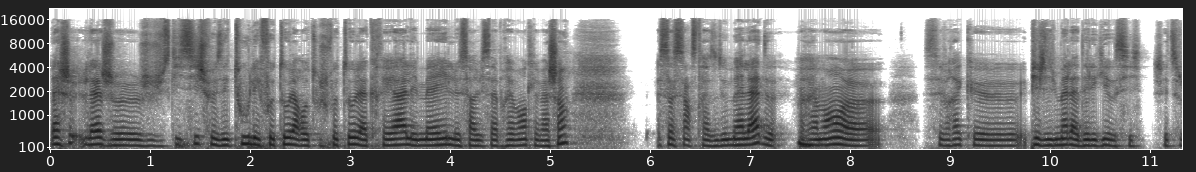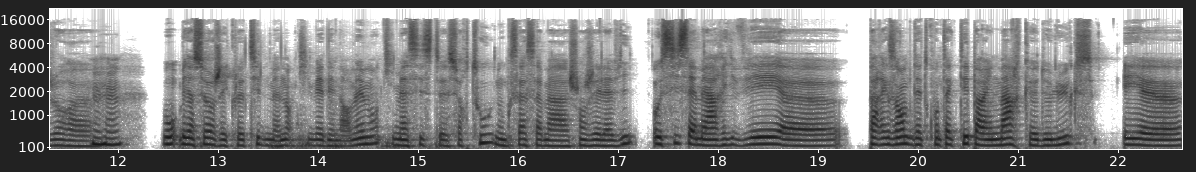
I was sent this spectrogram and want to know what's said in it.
là je, là je, jusqu'ici je faisais tout les photos, la retouche photo, la créa, les mails, le service après vente, le machin. Ça c'est un stress de malade, mhm. vraiment. Euh, c'est vrai que et puis j'ai du mal à déléguer aussi. J'ai toujours mhm. Bon, bien sûr, j'ai Clotilde maintenant qui m'aide énormément, qui m'assiste sur tout, donc ça, ça m'a changé la vie. Aussi, ça m'est arrivé, par exemple, d'être contactée par une marque de luxe et euh,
